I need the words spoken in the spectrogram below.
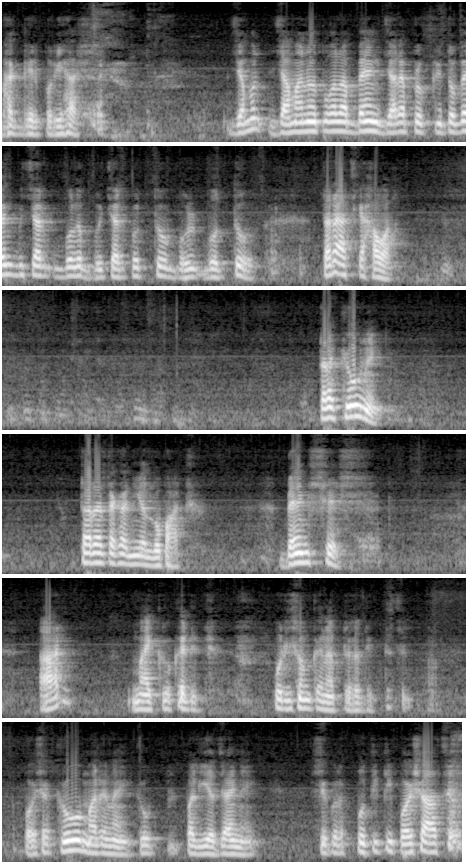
ভাগ্যের পরিহাস। যেমন জামানতওয়ালা ব্যাংক যারা প্রকৃত ব্যাংক বিচার বলে বিচার করতো বল- বলতো তারা আজকে হাওয়া। তারা কেউ নেই। তারা টাকা নিয়ে লোপাট। ব্যাংক শেষ। আর মাইক্রো ক্রেডিট পরিসংখ্যান আপনারা দেখতেছেন। পয়সা কেউ মারে নাই, কেউ পালিয়ে যায় নাই। সেগুলো প্রতিটি পয়সা আছে,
